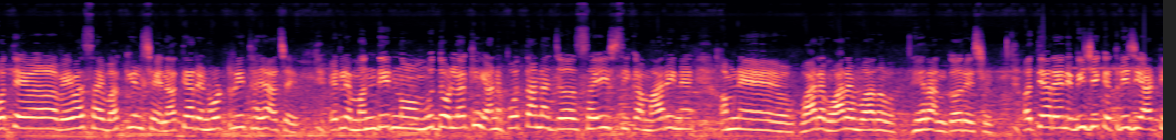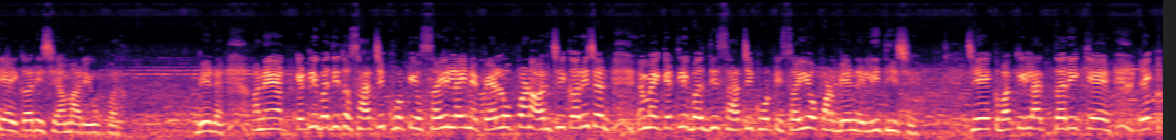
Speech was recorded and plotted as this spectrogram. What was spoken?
પોતે વ્યવસાય વકીલ છે અને અત્યારે નોટરી થયા છે. એટલે મંદિરનો મુદ્દો લખી અને પોતાના જ સહી સિક્કા મારીને અમને વારે વારંવાર હેરાન કરે છે. અત્યારે એને બીજી કે ત્રીજી આરટીઆઈ કરી છે અમારી ઉપર. બેને. અને કેટલી બધી તો સાચી ખોટીઓ સહી લઈને પહેલું પણ અરજી કરી છે ને, એમાંય કેટલી બધી સાચી ખોટી સહીઓ પણ બેને લીધી છે. જે એક વકીલાત તરીકે એક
